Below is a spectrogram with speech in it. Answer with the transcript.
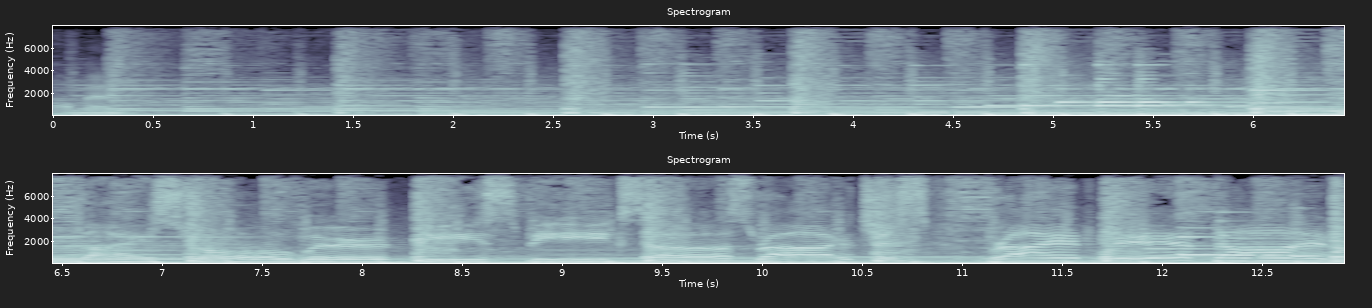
Amen. Thy strong word bespeaks us righteous, bright with thine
